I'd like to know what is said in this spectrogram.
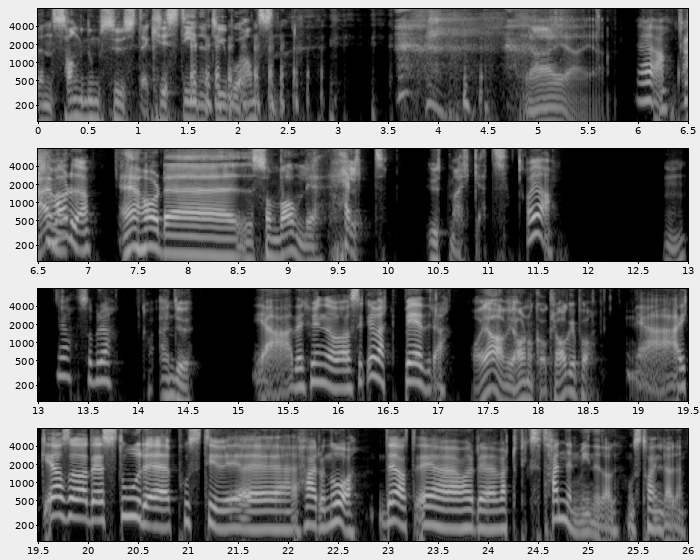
Den sagnomsuste Kristine Tybo Hansen. Ja, ja, ja. Ja, ja. Nei, Hvordan men- har du det? Jeg har det som vanlig helt utmerket. Å ja. Mm. Ja, så bra. Enn du? Ja, det kunne jo sikkert vært bedre. Å ja, vi har noe å klage på. Ja, ikke, altså Det store positive eh, her og nå, det er at jeg har eh, vært og fikset tennene mine i dag hos tannlegen.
